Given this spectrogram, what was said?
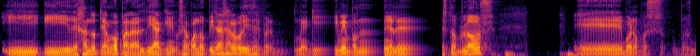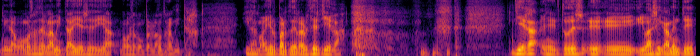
y, dejándote algo para el día que, o sea, cuando piensas algo y dices, pues, aquí me pondré el stop loss, eh, bueno, pues, pues mira, vamos a hacer la mitad y ese día vamos a comprar la otra mitad. Y la mayor parte de las veces llega. llega, entonces, eh, eh, y básicamente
